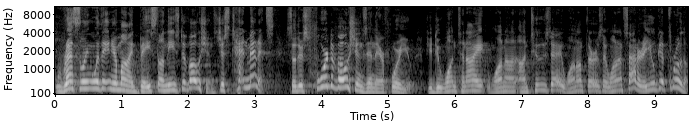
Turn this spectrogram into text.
wrestling with it in your mind based on these devotions, just 10 minutes. So there's four devotions in there for you. If you do one tonight, one on, on Tuesday, one on Thursday, one on Saturday, you'll get through them.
